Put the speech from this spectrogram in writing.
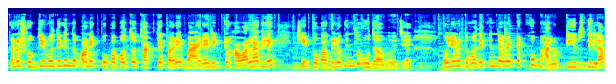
কেন সবজির মধ্যে কিন্তু অনেক পোকাপত্র থাকতে পারে, বাইরের একটু হাওয়া লাগলে সেই পোকাগুলো কিন্তু উধাও হয়ে যায়। ওই জন্য তোমাদের কিন্তু আমি একটা খুব ভালো টিপস দিলাম।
